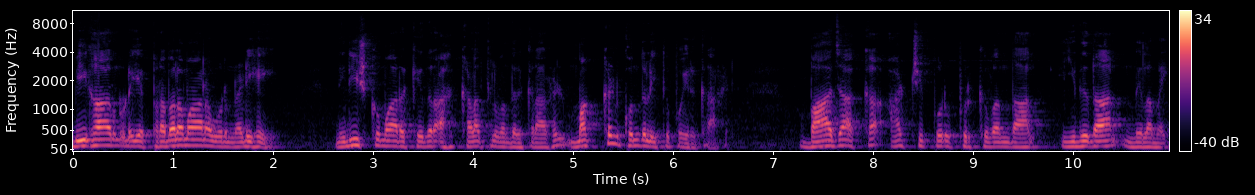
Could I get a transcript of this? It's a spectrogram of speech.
பீகாரினுடைய பிரபலமான ஒரு நடிகை நிதிஷ்குமாருக்கு எதிராக களத்தில் வந்திருக்கிறார்கள். மக்கள் கொந்தளித்து போயிருக்கிறார்கள். பாஜக ஆட்சி பொறுப்பிற்கு வந்தால் இதுதான் நிலைமை.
